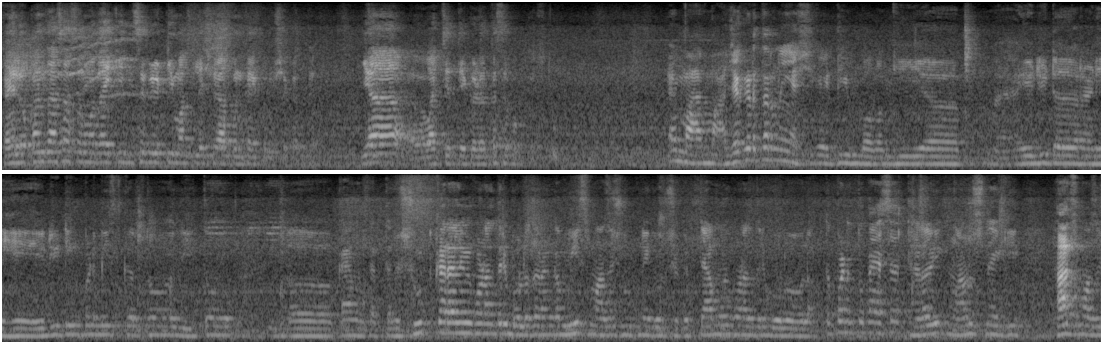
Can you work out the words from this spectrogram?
काही लोकांचा असा समज आहे की ही सगळी टीम असल्याशिवाय आपण काय करू शकत नाही. या वाच्यतेकडं वाच्यतेकडे कसं बघतो नाही मा माझ्याकडे तर नाही अशी काही टीम बाबा की एडिटर आणि हे एडिटिंग पण मीच करतो लिहितो काय म्हणतात त्याला शूट करायला मी कोणाला तरी बोलवतो कारण का मीच माझं शूट नाही करू शकत त्यामुळे कोणाला तरी बोलवावं लागतं. पण तो काय असा ठराविक माणूस नाही की हाच माझं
